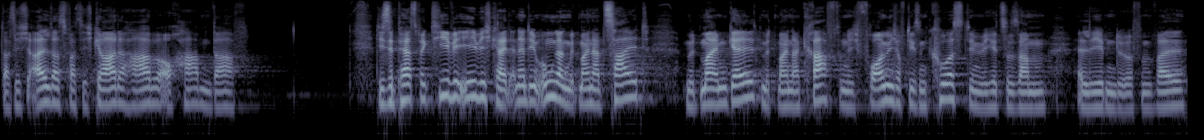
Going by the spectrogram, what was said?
dass ich all das, was ich gerade habe, auch haben darf. Diese Perspektive Ewigkeit ändert den Umgang mit meiner Zeit, mit meinem Geld, mit meiner Kraft und ich freue mich auf diesen Kurs, den wir hier zusammen erleben dürfen, weil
